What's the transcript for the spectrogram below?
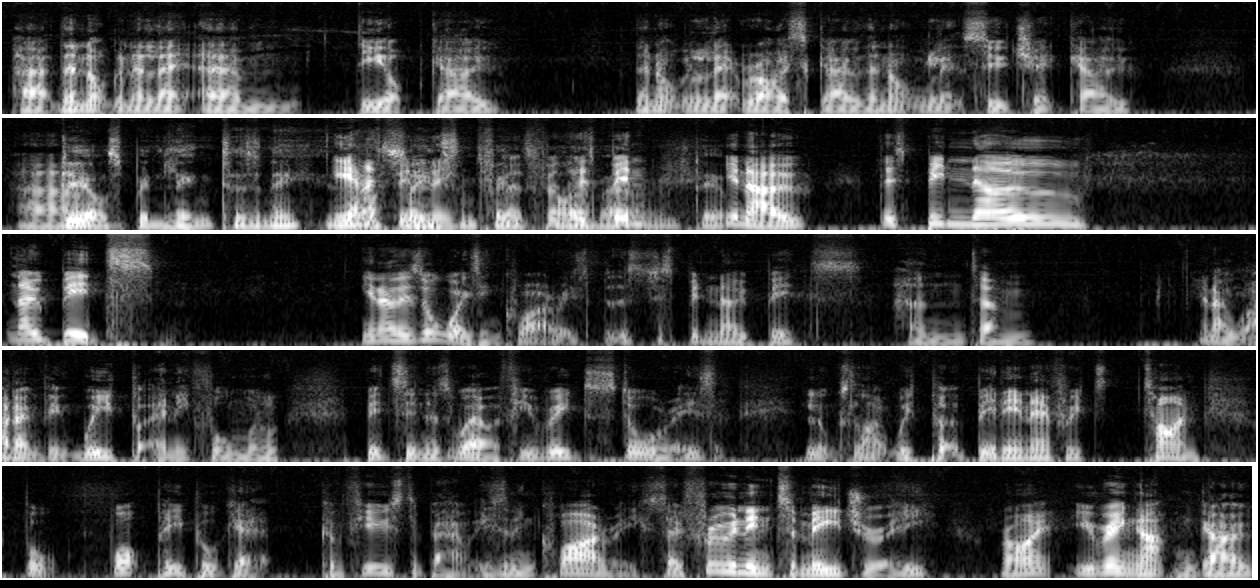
Uh, they're not going to let um, Diop go. They're not going to let Rice go. They're not going to let Soucek go. Um, Diop's been linked, hasn't he? he has I've been seen linked, some but, things but there's been, him, you know, there's been no, no bids. You know, there's always inquiries, but there's just been no bids. And um, you know, I don't think we've put any formal bids in as well. If you read the stories, it looks like we've put a bid in every time. But what people get confused about is an inquiry. So through an intermediary, right? You ring up and go,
